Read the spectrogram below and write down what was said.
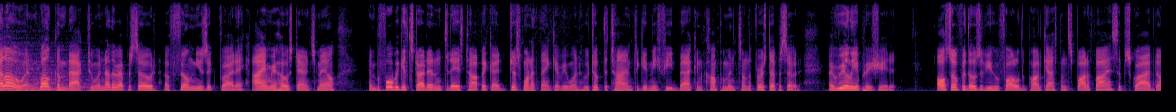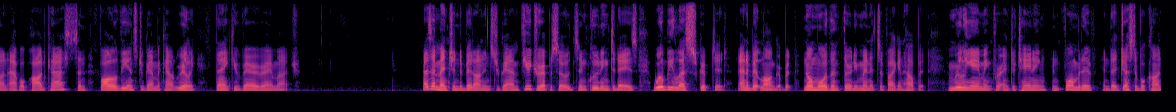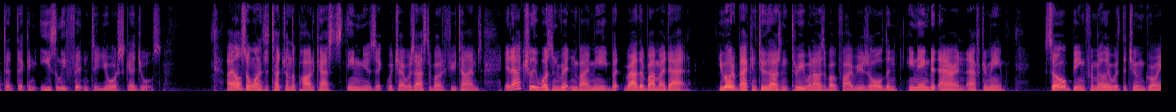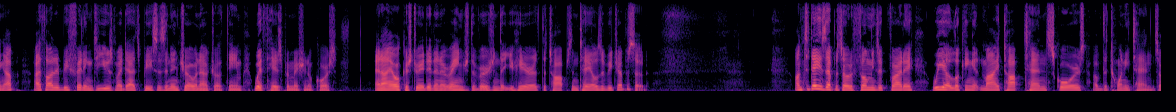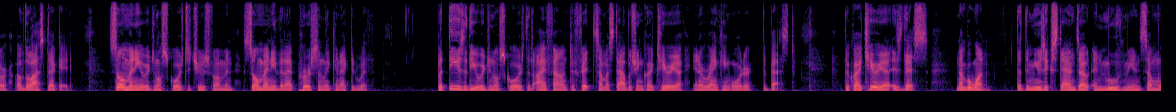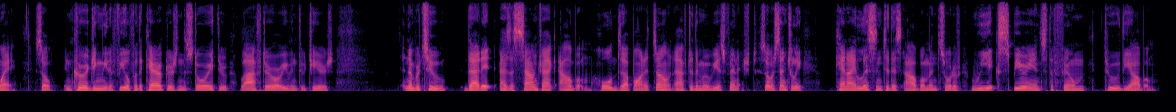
Hello, and welcome back to another episode of Film Music Friday. I am your host, Aaron Smale, and before we get started on today's topic, I just want to thank everyone who took the time to give me feedback and compliments on the first episode. I really appreciate it. Also, for those of you who follow the podcast on Spotify, subscribed on Apple Podcasts, and follow the Instagram account, really, thank you very, very much. As I mentioned a bit on Instagram, future episodes, including today's, will be less scripted and a bit longer, but no more than 30 minutes if I can help it. I'm really aiming for entertaining, informative, and digestible content that can easily fit into your schedules. I also wanted to touch on the podcast's theme music, which I was asked about a few times. It actually wasn't written by me, but rather by my dad. He wrote it back in 2003 when I was about 5 years old, and he named it Aaron after me. So, being familiar with the tune growing up, I thought it'd be fitting to use my dad's piece as an intro and outro theme, with his permission, of course. And I orchestrated and arranged the version that you hear at the tops and tails of each episode. On today's episode of Film Music Friday, we are looking at my top 10 scores of the 2010s, or of the last decade. So many original scores to choose from, and so many that I personally connected with. But these are the original scores that I found to fit some establishing criteria in a ranking order the best. The criteria is this number one, that the music stands out and moved me in some way, so encouraging me to feel for the characters in the story through laughter or even through tears. Number two, that it, as a soundtrack album, holds up on its own after the movie is finished. So essentially, can I listen to this album and sort of re experience the film through the album?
